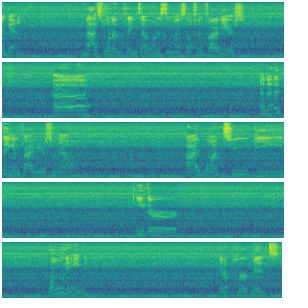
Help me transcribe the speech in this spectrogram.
again, that's one of the things I want to see myself in five years. Uh, another thing in five years from now, I want to be either owning an apartment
